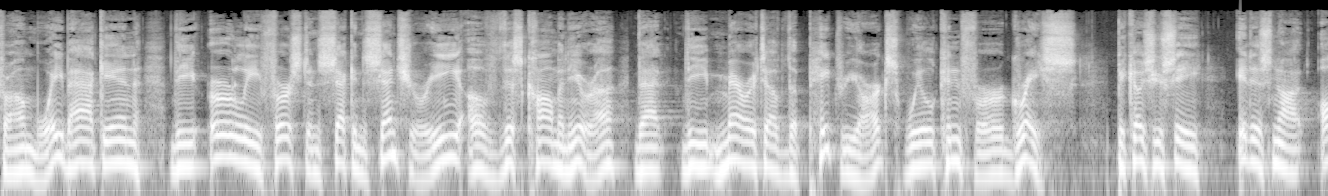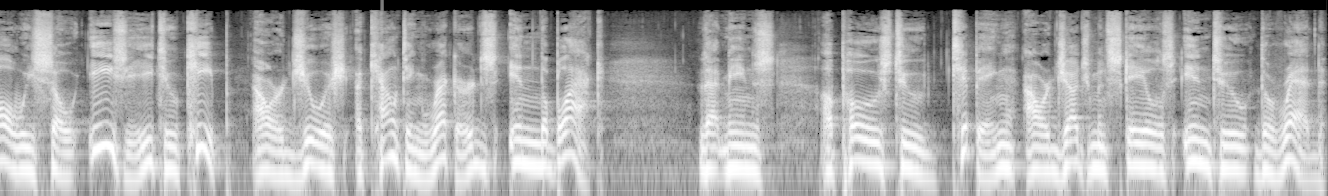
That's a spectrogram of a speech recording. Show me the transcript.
From way back in the early first and second century of this common era, that the merit of the patriarchs will confer grace. Because you see, it is not always so easy to keep our Jewish accounting records in the black. That means opposed to tipping our judgment scales into the red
